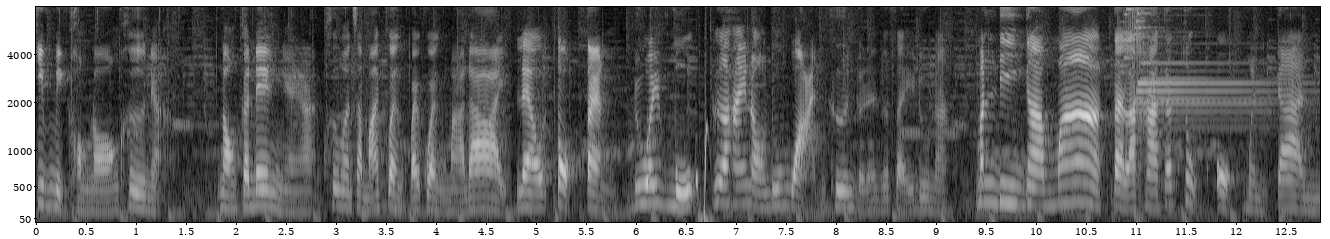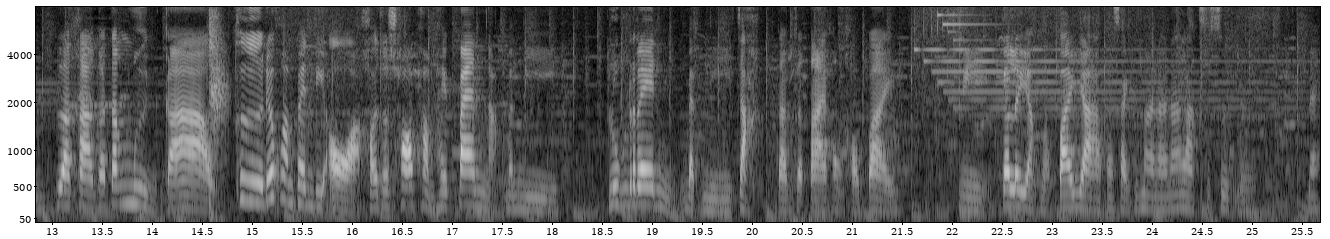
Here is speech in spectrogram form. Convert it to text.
กิมมิคของน้องคือเนี่ย น้องกระเด้งอย่างเงี้ยคือมันสามารถแกว่งไปแกว่งมาได้ แล้วตกแต่งด้วยมุกเพื่อให้น้องดูหวานขึ้นเดี๋ยวแนนจะใส่ให้ดูนะ มันดีงามมากแต่ราคาก็จุกอกเหมือนกัน ราคาก็ตั้งหมื่นเก้าคือด้วยความเป็นดีออเขาจะชอบทำให้แป้นอะมันมีลูกเล่นแบบนี้จ้ะตามสไตล์ของเขาไป นี่ก็เลยอยากมาป้ายยาพอใส่ขึ้นมาแล้วน่ารักสุดๆเลยนะ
